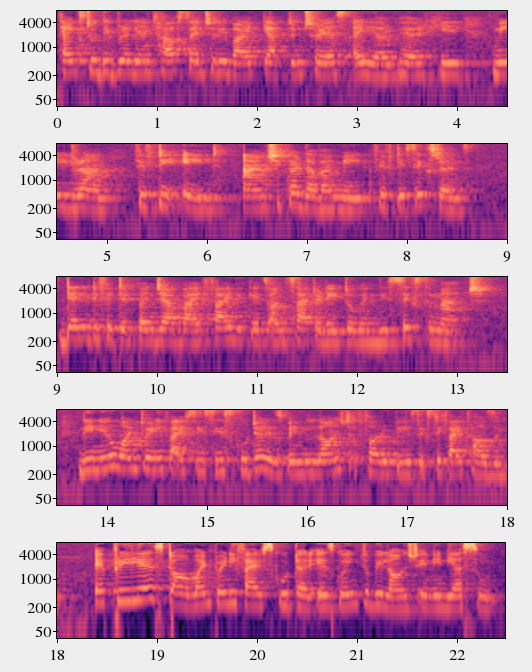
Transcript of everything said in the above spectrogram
thanks to the brilliant half century by captain Shreyas Iyer where he made run 58 and Shikhar Dhawan made 56 runs. Delhi defeated Punjab by 5 wickets on Saturday to win the 6th match. The new 125cc scooter is being launched for Rs 65,000. Aprilia Storm 125 scooter is going to be launched in India soon.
